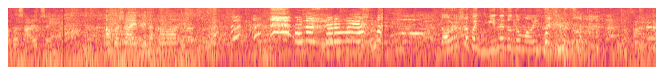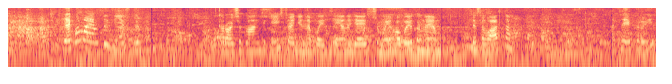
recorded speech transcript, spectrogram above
Обожаю Джей. Обожаю пінаколади. Вона здорова. Добре, що хоч дві не додумалися. Як ми маємо це з'їсти? Коротше, план такий сьогодні напитися. Я сподіваюся, що ми його виконаємо. Ти согласна? А це як рис,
